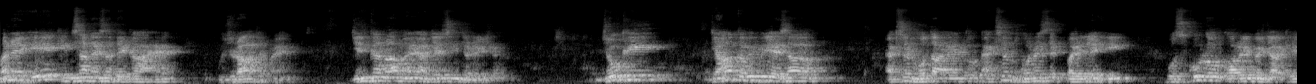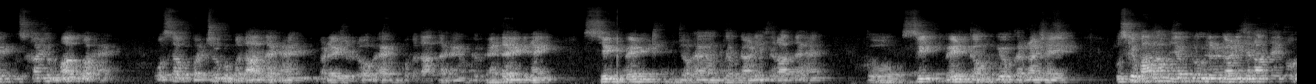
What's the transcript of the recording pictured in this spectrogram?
मैंने एक इंसान ऐसा देखा है गुजरात में, जिनका नाम है अजय सिंह जडेजा, जो कि जहाँ कभी भी ऐसा एक्सीडेंट होता है तो एक्सीडेंट होने से पहले ही वो स्कूल और कॉलेज में जाके उसका जो महत्व है वो सब बच्चों को बताते हैं बड़े जो लोग हैं उनको बताते हैं उनको कहते हैं कि नहीं सीट बेल्ट जो है हम जब गाड़ी चलाते हैं तो सीट बेल्ट का उपयोग करना चाहिए। उसके बाद हम जब टू व्हीलर गाड़ी चलाते हैं तो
